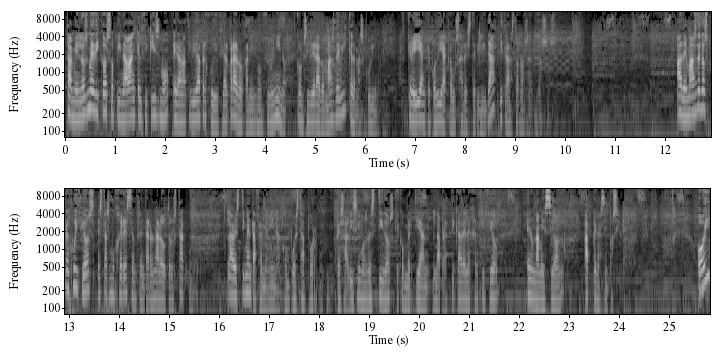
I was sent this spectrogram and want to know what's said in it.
También los médicos opinaban que el ciclismo era una actividad perjudicial para el organismo femenino, considerado más débil que el masculino. Creían que podía causar esterilidad y trastornos nerviosos. Además de los prejuicios, estas mujeres se enfrentaron al otro obstáculo, la vestimenta femenina, compuesta por pesadísimos vestidos que convertían la práctica del ejercicio en una misión apenas imposible. Hoy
